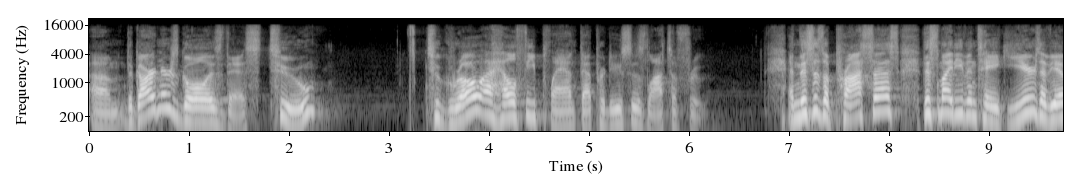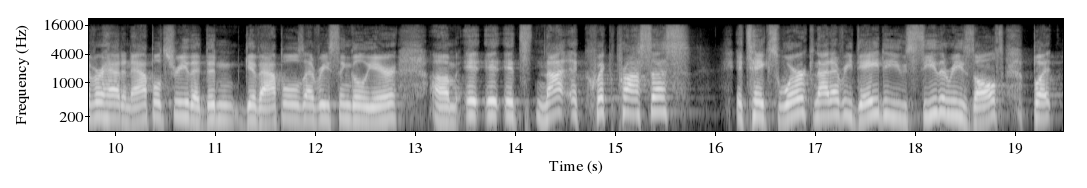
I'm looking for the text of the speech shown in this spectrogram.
um, The gardener's goal is this to, to grow a healthy plant that produces lots of fruit. And this is a process. This might even take years. Have you ever had an apple tree that didn't give apples every single year? Um, it, it, it's not a quick process. It takes work. Not every day do you see the results, but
